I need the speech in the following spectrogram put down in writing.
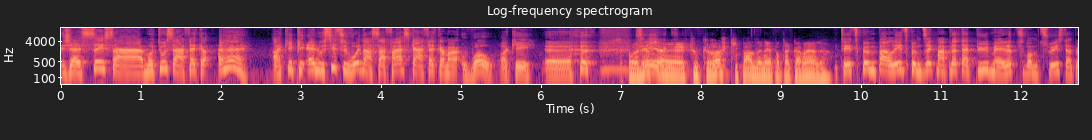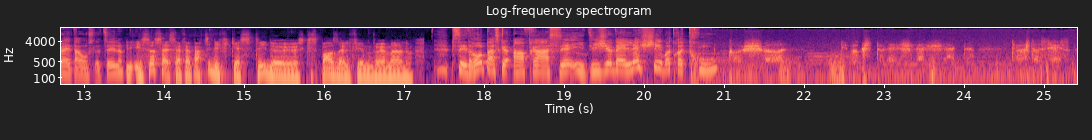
Je sais, sa moto, ça a fait comme hein? Ok, puis elle aussi, tu le vois dans sa face qu'elle a fait comme un wow, ok. Euh, Pas c'est, juste euh, un tout croche qui parle de n'importe comment, là. tu sais, tu peux me parler, tu peux me dire que ma plotte a pu, mais là que tu vas me tuer, c'est un peu intense, là, tu sais, là. Et et ça, ça, ça fait partie de l'efficacité de ce qui se passe dans le film, vraiment, là. Puis c'est drôle parce que en français, il dit Je vais lécher votre trou. Cochonne, tu veux que je te lèche la chatte? Tu veux que je te suce?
